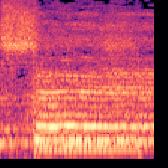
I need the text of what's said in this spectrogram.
say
